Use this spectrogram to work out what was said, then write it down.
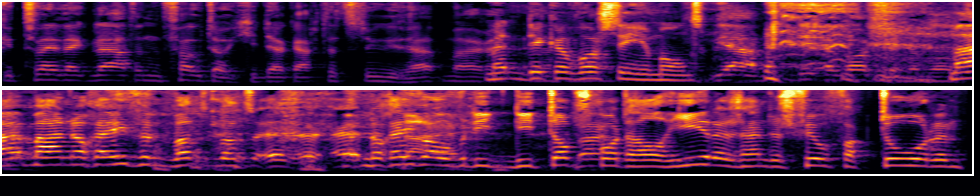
ik twee weken later een fotootje dat ik achter het stuur zat. Maar, Met eh, een dikke worst in je mond. Ja, met dikke worst in de mond. Maar, ja. maar nog even, wat, wat, eh, eh, nog even over die, die topsporthal hier. Er zijn dus veel factoren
